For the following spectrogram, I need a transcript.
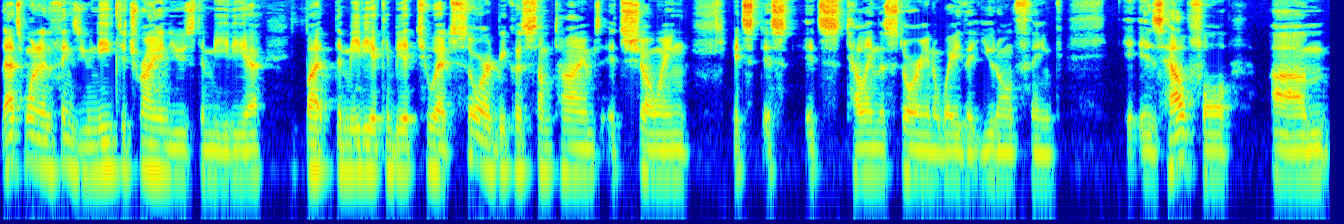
that's one of the things you need to try and use the media but the media can be a two-edged sword because sometimes it's showing it's it's, it's telling the story in a way that you don't think is helpful um,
